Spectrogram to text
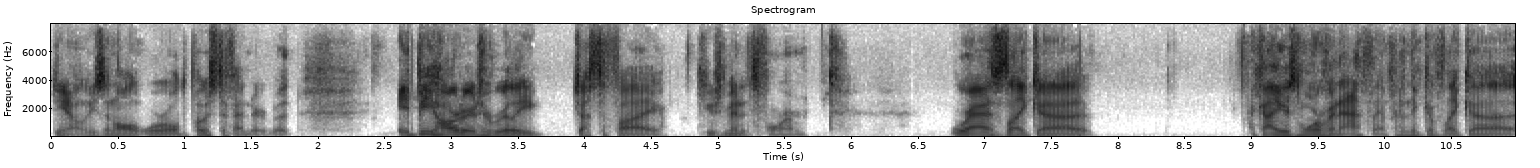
you know he's an all world post defender, but it'd be harder to really justify huge minutes for him. Whereas like uh, a guy who's more of an athlete, I'm trying to think of like uh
